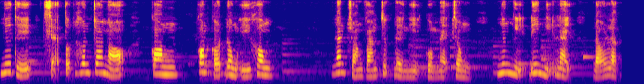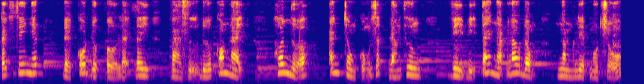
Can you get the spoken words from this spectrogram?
Như thế sẽ tốt hơn cho nó. Con con có đồng ý không? Lan choáng váng trước đề nghị của mẹ chồng, nhưng nghĩ đi nghĩ lại, đó là cách duy nhất để cô được ở lại đây và giữ đứa con lại. Hơn nữa, anh chồng cũng rất đáng thương, vì bị tai nạn lao động nằm liệt một chỗ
